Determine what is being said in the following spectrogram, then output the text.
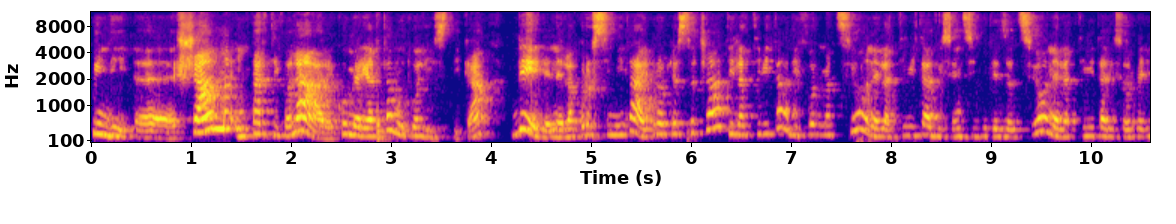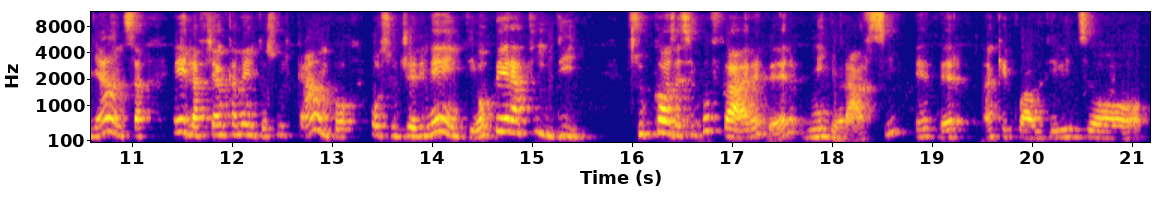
Quindi eh, Sham in particolare come realtà mutualistica vede nella prossimità ai propri associati l'attività di formazione, l'attività di sensibilizzazione, l'attività di sorveglianza e l'affiancamento sul campo o suggerimenti operativi su cosa si può fare per migliorarsi e per, anche qua utilizzo,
